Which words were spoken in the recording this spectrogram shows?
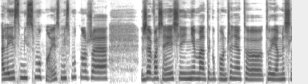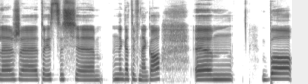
Ale jest mi smutno, jest mi smutno, że że właśnie jeśli nie ma tego połączenia, to, to ja myślę, że to jest coś negatywnego. Um, bo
